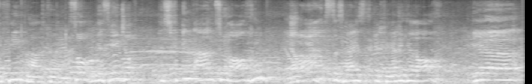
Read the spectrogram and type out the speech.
erfinden hat können. So, und wir sehen schon, es fängt an zu rauchen. Schwarz, das heißt gefährlicher Rauch. Wir,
